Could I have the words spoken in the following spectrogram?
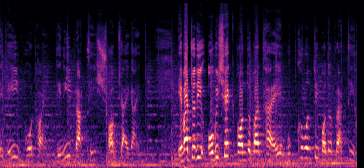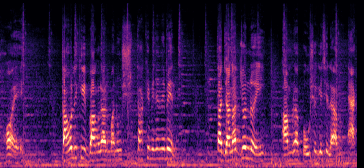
দেখেই ভোট হয়। তিনি প্রার্থী সব জায়গায়। এবার যদি অভিষেক বন্দ্যোপাধ্যায় মুখ্যমন্ত্রী পদপ্রার্থী হয়, তাহলে কি বাংলার মানুষ তাকে মেনে নেবেন? তা জানার জন্যই আমরা পৌঁছে গেছিলাম এক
